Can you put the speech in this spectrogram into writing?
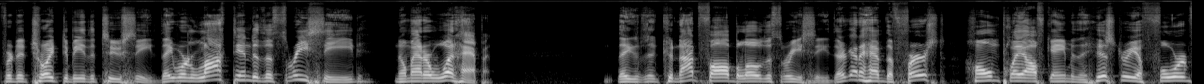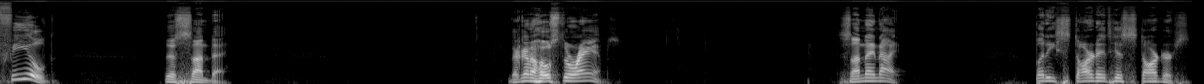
for Detroit to be the two seed. They were locked into the three seed no matter what happened. They, could not fall below the three seed. They're going to have the first home playoff game in the history of Ford Field this Sunday. They're going to host the Rams Sunday night. But he started his starters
